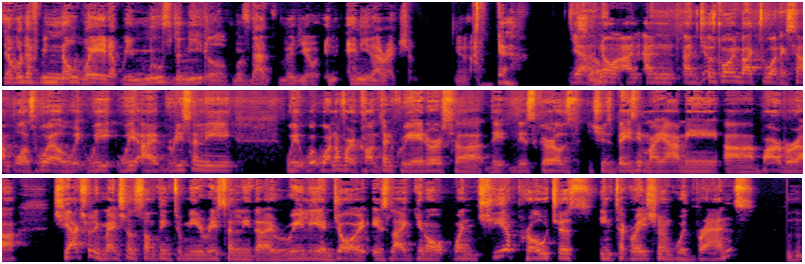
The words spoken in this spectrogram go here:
there would have been no way that we moved the needle with that video in any direction you know yeah yeah so. no and, and and just going back to one example as well we we, we i recently we one of our content creators uh the, this girl she's based in miami uh barbara she actually mentioned something to me recently that i really enjoy is like you know when she approaches integration with brands mm-hmm.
